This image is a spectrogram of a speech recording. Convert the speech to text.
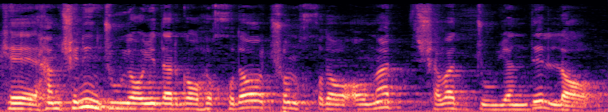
که همچنین جویای درگاه خدا چون خدا آمد شود جوینده لا.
